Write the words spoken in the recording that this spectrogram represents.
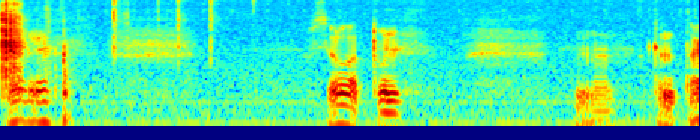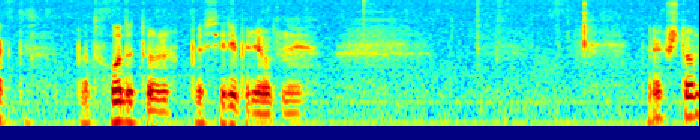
Также все латунь. Да. Контакты, подходы тоже посеребренные. Так что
